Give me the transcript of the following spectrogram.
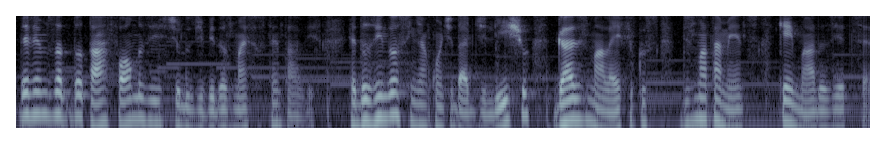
devemos adotar formas e estilos de vida mais sustentáveis, reduzindo assim a quantidade de lixo, gases maléficos, desmatamentos, queimadas e etc.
